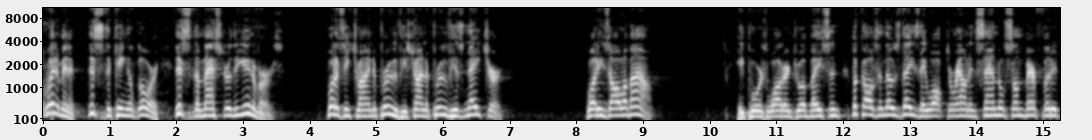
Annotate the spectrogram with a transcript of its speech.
Wait a minute. This is the King of glory. This is the master of the universe. What is he trying to prove? He's trying to prove his nature, what he's all about. He pours water into a basin because in those days they walked around in sandals, some barefooted,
